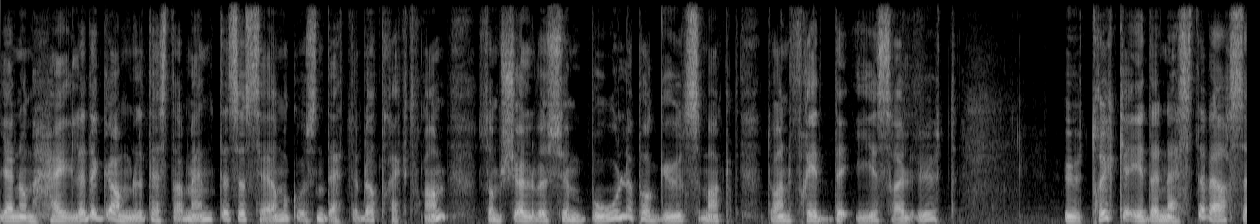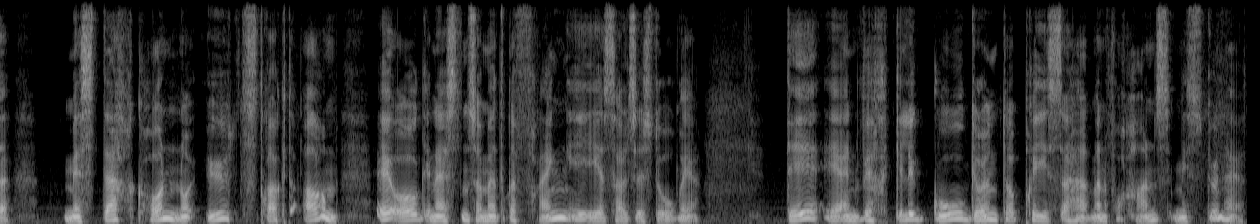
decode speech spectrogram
Gjennom hele Det gamle testamentet så ser vi hvordan dette blir trukket fram som selve symbolet på Guds makt da han fridde Israel ut. Uttrykket i det neste verset, med sterk hånd og utstrakt arm, er òg nesten som et refreng i Israels historie. Det er en virkelig god grunn til å prise Herren for hans miskunnhet.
